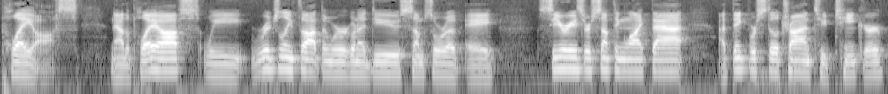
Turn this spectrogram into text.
playoffs. Now, the playoffs, we originally thought that we were going to do some sort of a series or something like that. I think we're still trying to tinker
